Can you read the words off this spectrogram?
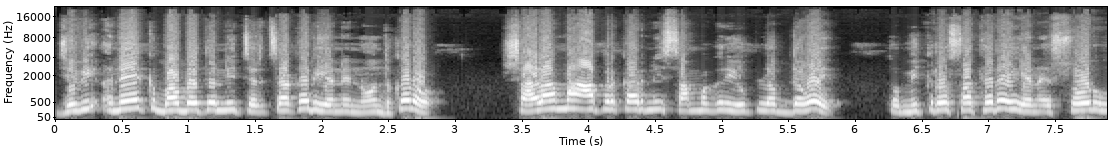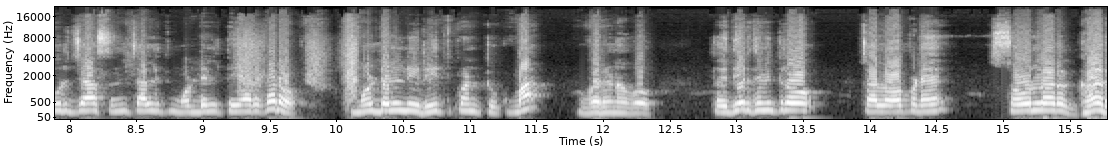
જેવી અનેક બાબતોની ચર્ચા કરી અને નોંધ કરો. શાળામાં આ પ્રકારની સામગ્રી ઉપલબ્ધ હોય તો મિત્રો સાથે રહી અને સૌર ઊર્જા સંચાલિત મોડેલ તૈયાર કરો. મોડેલની રીત પણ ટૂંકમાં વર્ણવો. તો વિદ્યાર્થી મિત્રો, ચાલો આપણે સોલર ઘર,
